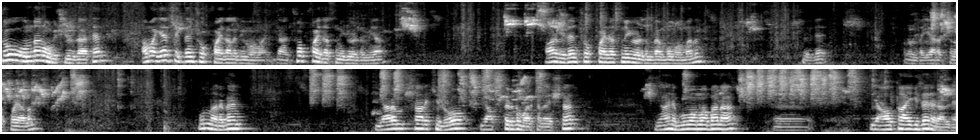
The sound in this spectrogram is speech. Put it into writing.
Çoğu undan oluşuyor zaten. Ama gerçekten çok faydalı bir mama. Yani çok faydasını gördüm ya. Harbiden çok faydasını gördüm ben bu mamanın. Şöyle bunun da yarısını koyalım. Bunları ben yarım şar kilo yaptırdım arkadaşlar. Yani bu mama bana e, bir 6 ay gider herhalde.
